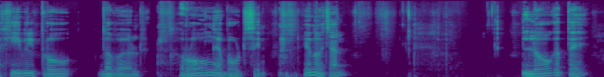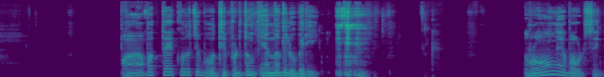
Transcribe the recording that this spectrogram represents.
he will prove the world wrong about sin എന്ന് വെച്ചാൽ ലോകത്തെ പാപത്തെക്കുറിച്ച് ബോധ്യപ്പെടുത്തും എന്നതിലുപരി റോങ് അബൌട്ട് സിൻ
